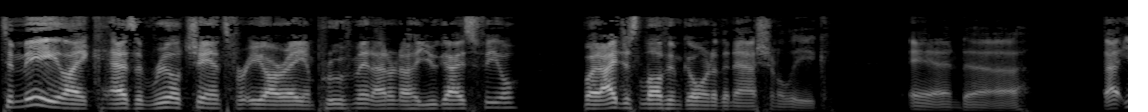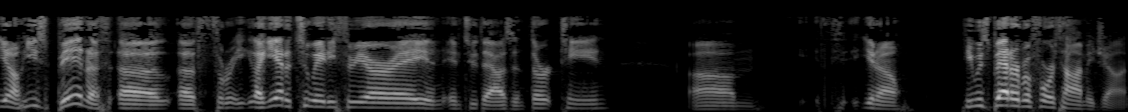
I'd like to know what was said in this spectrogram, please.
to me, like has a real chance for ERA improvement. I don't know how you guys feel, but I just love him going to the National League, and uh, you know he's been a, a a three like he had a 283 ERA in in 2013. Um, you know he was better before Tommy John.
